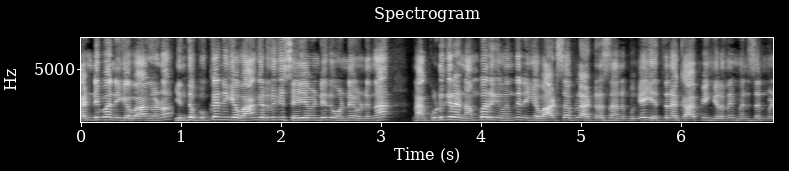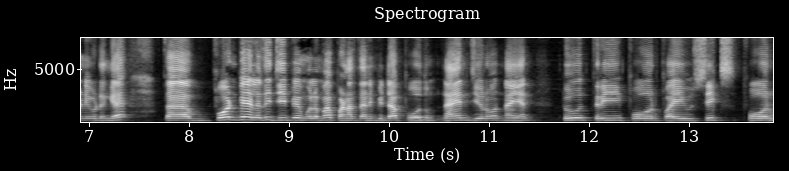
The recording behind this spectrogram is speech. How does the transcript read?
கண்டிப்பாக நீங்கள் வாங்கணும். இந்த புக்கை நீங்கள் வாங்குறதுக்கு செய்ய வேண்டியது ஒன்றே ஒன்று தான் நான் கொடுக்குற நம்பருக்கு வந்து நீங்கள் வாட்ஸ்அப்பில் அட்ரஸ் அனுப்புங்க. எத்தனை காப்பிங்கிறதை மென்ஷன் பண்ணி விடுங்க. ஃபோன்பே அல்லது ஜிபே மூலமாக பணத்தை அனுப்பிட்டால் போதும். Nine zero nine two three four five six four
